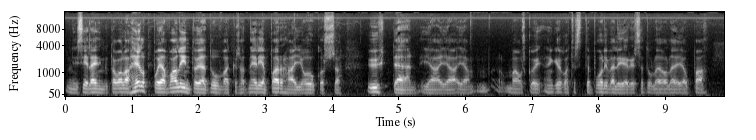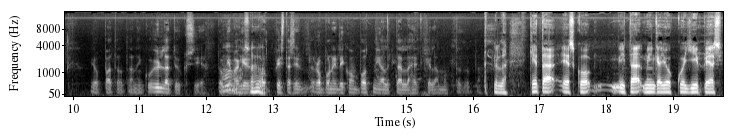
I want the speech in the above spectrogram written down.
niin siellä ei niin tavallaan helppoja valintoja tule, vaikka sä oot neljän parhaan joukossa – yhtään. Ja, ja, ja mä uskon henkilökohtaisesti, että puolivälierissä tulee olemaan jopa, jopa tota, niin kuin yllätyksiä. Toki Aha, mäkin pistäisin Robonilikon Botnialle tällä hetkellä. Mutta tota. Kyllä. Ketä, Esko, mitä, minkä joukkueen JPS,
